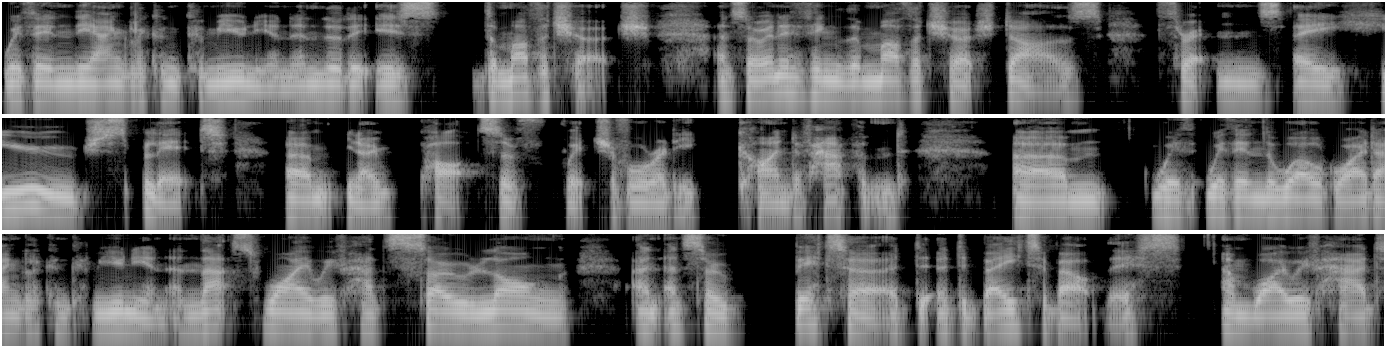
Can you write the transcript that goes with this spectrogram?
within the Anglican Communion in that it is the mother church. And so anything the mother church does threatens a huge split, um, you know, parts of which have already kind of happened um, with within the worldwide Anglican Communion, and that's why we've had so long and, and so bitter a, d- a debate about this, and why we've had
